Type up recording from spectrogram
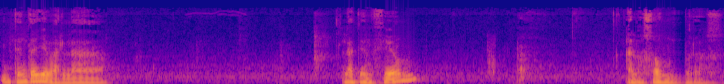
Intenta llevar la, la atención a los hombros.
